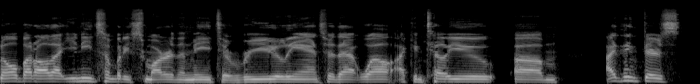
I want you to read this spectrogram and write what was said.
know about all that. You need somebody smarter than me to really answer that well. I can tell you, um, I think there's,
